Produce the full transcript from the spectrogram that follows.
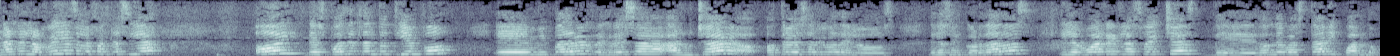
de los Reyes de la Fantasía. Hoy, después de tanto tiempo, eh, mi padre regresa a luchar otra vez arriba de los, de los encordados y les voy a leer las fechas de dónde va a estar y cuándo.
